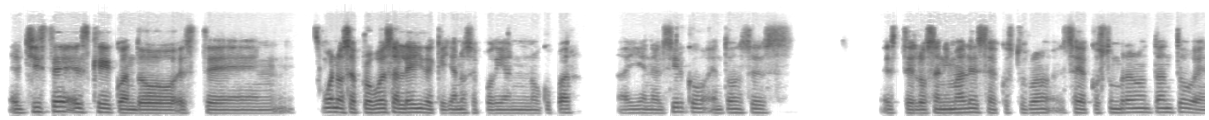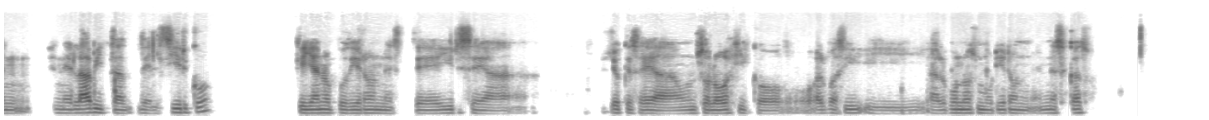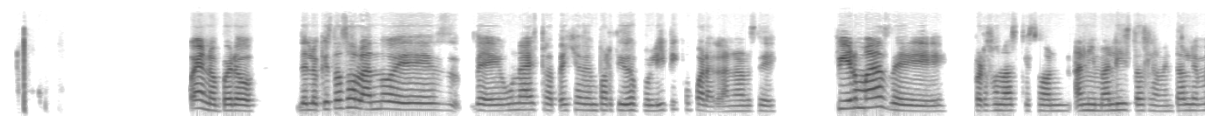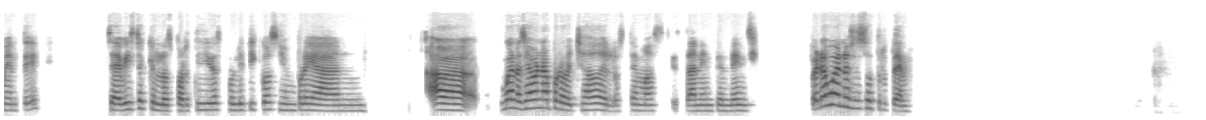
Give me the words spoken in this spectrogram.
el chiste es que cuando, este, bueno, se aprobó esa ley de que ya no se podían ocupar ahí en el circo, entonces, este, los animales se acostumbraron, se acostumbraron tanto en, el hábitat del circo que ya no pudieron este, irse a, yo que sé, a un zoológico o algo así y algunos murieron en ese caso. Bueno, pero de lo que estás hablando es de una estrategia de un partido político para ganarse firmas de personas que son animalistas, lamentablemente. Se ha visto que los partidos políticos siempre han, ah, bueno, se han aprovechado de los temas que están en tendencia. Pero bueno, ese es otro tema.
